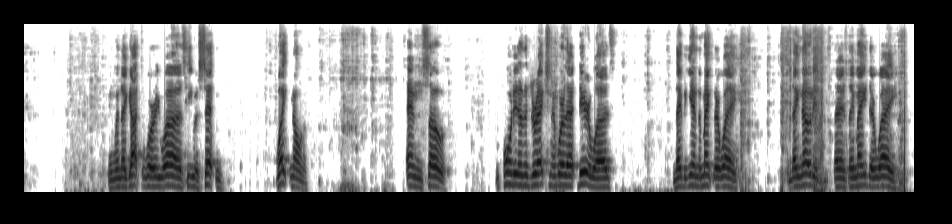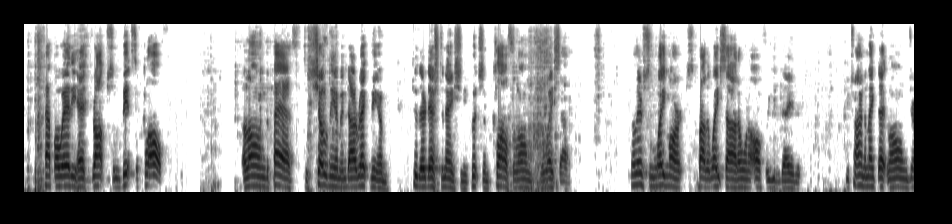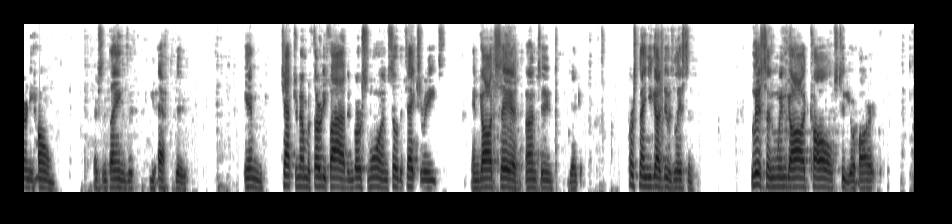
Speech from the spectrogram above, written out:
And when they got to where he was, he was sitting, waiting on them. And so he pointed in the direction of where that deer was, and they began to make their way. And they noted that as they made their way, Papa Eddie had dropped some bits of cloth along the path to show them and direct them to their destination. He put some cloth along the wayside. Well, there's some waymarks by the wayside I want to offer you today that you're trying to make that long journey home. There's some things that you have to do. In chapter number 35 and verse 1, so the text reads, And God said unto Jacob, First thing you got to do is listen. Listen when God calls to your heart.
